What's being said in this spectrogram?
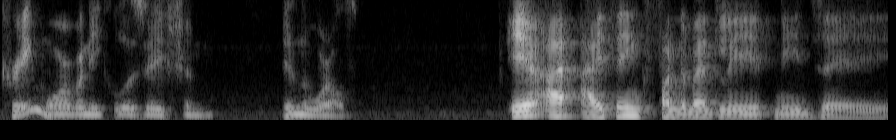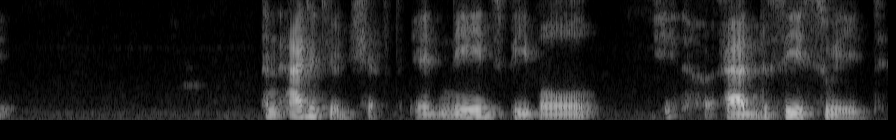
create more of an equalization in the world? Yeah, I, I think fundamentally it needs a an attitude shift. It needs people, you know, at the C-suite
